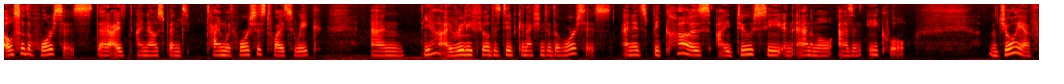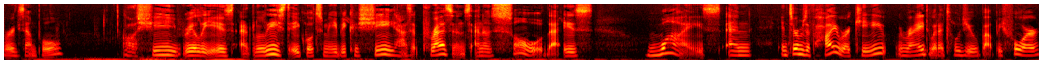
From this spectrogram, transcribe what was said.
also the horses that I, I now spend time with horses twice a week. And yeah, I really feel this deep connection to the horses. And it's because I do see an animal as an equal. Joya, for example, well, she really is at least equal to me because she has a presence and a soul that is wise. And in terms of hierarchy, right, what I told you about before,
